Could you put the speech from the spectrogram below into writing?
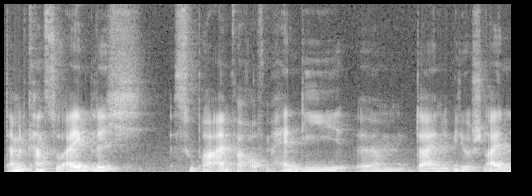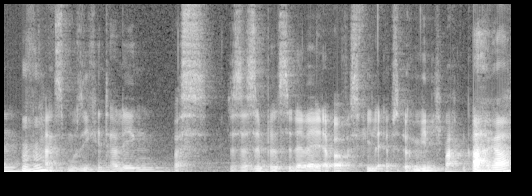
damit kannst du eigentlich super einfach auf dem Handy ähm, deine Videos schneiden, mhm. kannst Musik hinterlegen, was das ist das Simpelste der Welt, aber was viele Apps irgendwie nicht machen können. Ach ja.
